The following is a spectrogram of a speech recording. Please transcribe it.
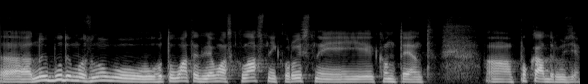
Е, Ну і будемо знову готувати для вас класний, корисний контент. Е, Пока, друзі.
